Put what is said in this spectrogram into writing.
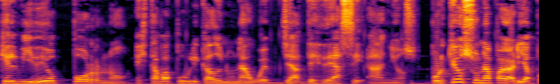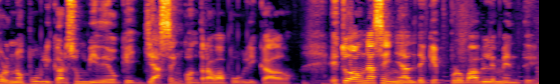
que el video porno estaba publicado en una web ya desde hace años. ¿Por qué Osuna pagaría por no publicarse un video que ya se encontraba publicado? Esto da una señal de que probablemente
